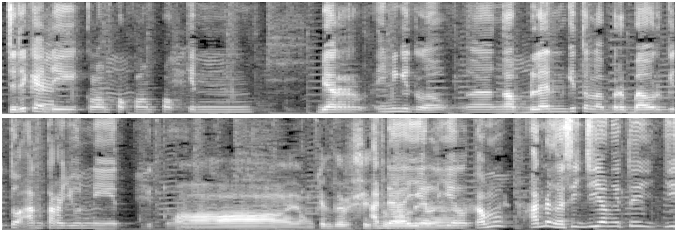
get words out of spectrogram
jadi kayak di kelompok-kelompokin biar ini gitu loh nge- ngeblend gitu loh berbaur gitu antar unit gitu oh yang mungkin dari situ ada ya. yel yel kamu ada nggak sih Ji yang itu Ji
